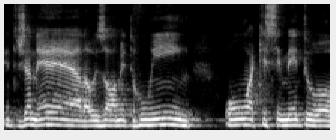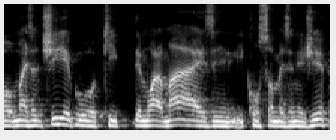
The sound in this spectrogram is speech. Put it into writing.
entre janela, o isolamento ruim, ou um aquecimento mais antigo que demora mais e, e consome mais energia.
